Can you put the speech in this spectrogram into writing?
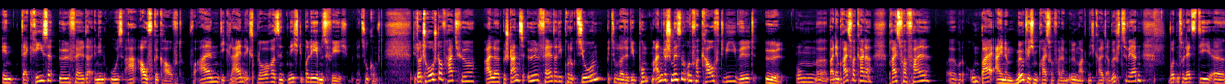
in der Krise Ölfelder in den USA aufgekauft. Vor allem die kleinen Explorer sind nicht überlebensfähig in der Zukunft. Die Deutsche Rohstoff hat für alle Bestandsölfelder die Produktion bzw. die Pumpen angeschmissen und verkauft wie wild Öl. Um äh, bei dem Preisverfall, Preisverfall äh, um bei einem möglichen Preisverfall am Ölmarkt nicht kalt erwischt zu werden, wurden zuletzt die äh,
